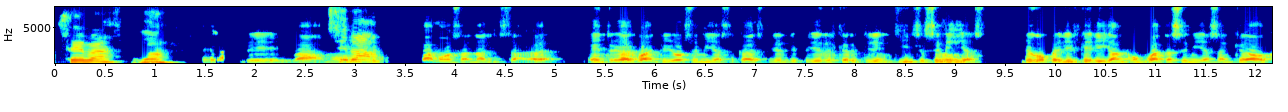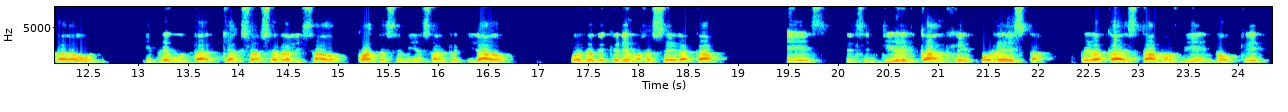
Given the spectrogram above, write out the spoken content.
Se va. Va. Se va, Se va. Vamos a analizar. A ver, entregar 42 semillas a cada estudiante y pedirles que retiren 15 semillas. Luego pedir que digan con cuántas semillas han quedado cada uno. Y preguntar, ¿qué acción se ha realizado? ¿Cuántas semillas han retirado? Pues lo que queremos hacer acá es el sentido del canje o resta. Pero acá estamos viendo que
